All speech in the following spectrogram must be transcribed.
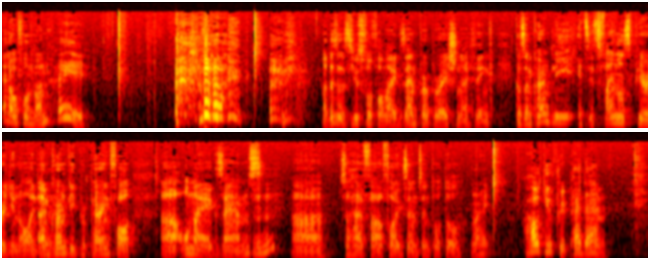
Hello, Fun Man. Hey. Now, this is useful for my exam preparation, I think, because I'm currently it's it's finals period, you know, and I'm currently preparing for uh, all my exams. Uh, so I have uh, four exams in total. Right. How do you prepare them?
